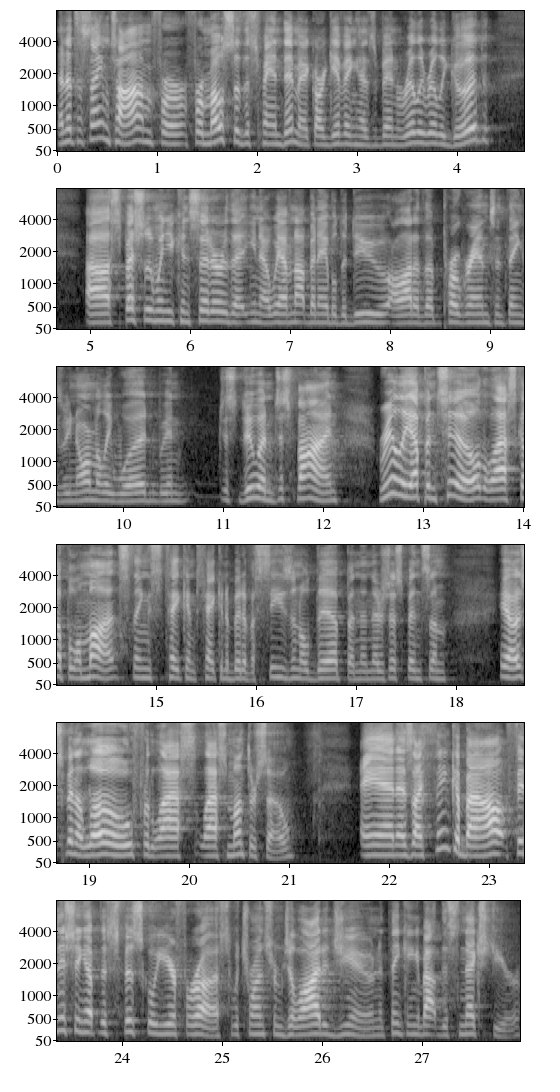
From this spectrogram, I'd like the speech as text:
And at the same time, for, for most of this pandemic, our giving has been really, really good. Uh, especially when you consider that you know we have not been able to do a lot of the programs and things we normally would. We've been just doing just fine really up until the last couple of months, things taken taken a bit of a seasonal dip, and then there's just been some, you know, it's been a low for the last last month or so. And as I think about finishing up this fiscal year for us, which runs from July to June, and thinking about this next year,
